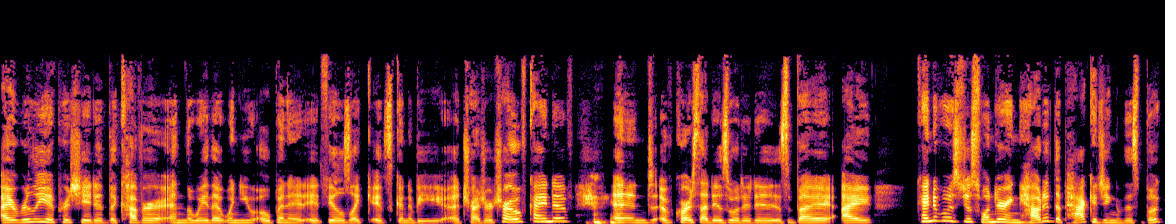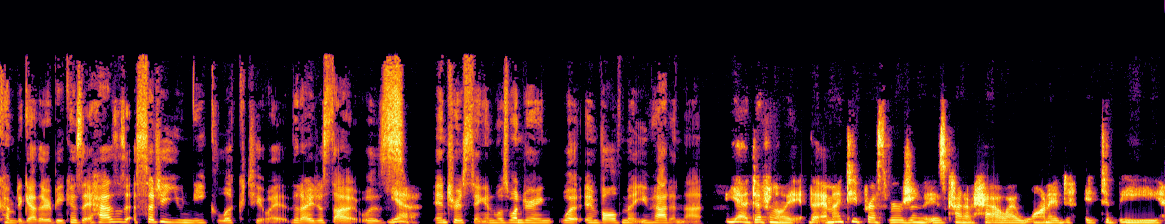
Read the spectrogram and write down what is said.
I really appreciated the cover and the way that when you open it, it feels like it's going to be a treasure trove, kind of. and of course, that is what it is. But I kind of was just wondering how did the packaging of this book come together because it has such a unique look to it that I just thought was yeah. interesting and was wondering what involvement you had in that. Yeah, definitely. The MIT Press version is kind of how I wanted it to be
